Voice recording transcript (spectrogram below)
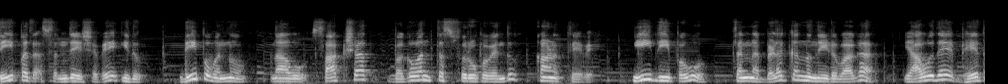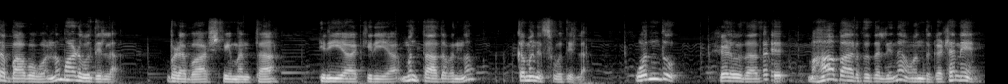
ದೀಪದ ಸಂದೇಶವೇ ಇದು. ದೀಪವನ್ನು ನಾವು ಸಾಕ್ಷಾತ್ ಭಗವಂತ ಸ್ವರೂಪವೆಂದು ಕಾಣುತ್ತೇವೆ. ಈ ದೀಪವು ತನ್ನ ಬೆಳಕನ್ನು ನೀಡುವಾಗ ಯಾವುದೇ ಭೇದ ಭಾವವನ್ನು ಮಾಡುವುದಿಲ್ಲ. ಬಡವ ಶ್ರೀಮಂತ, ಹಿರಿಯ ಕಿರಿಯ ಮುಂತಾದವನ್ನು ಗಮನಿಸುವುದಿಲ್ಲ. ಒಂದು ಹೇಳುವುದಾದರೆ, ಮಹಾಭಾರತದಲ್ಲಿನ ಒಂದು ಘಟನೆ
